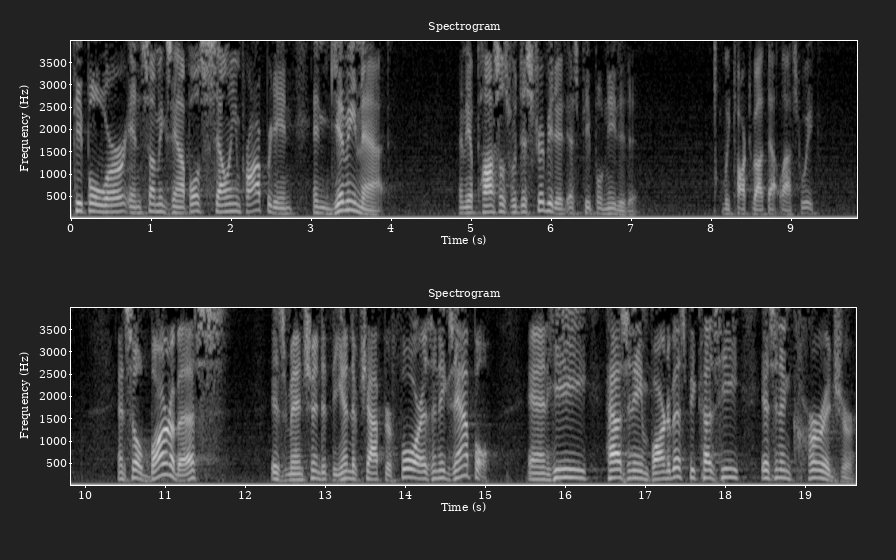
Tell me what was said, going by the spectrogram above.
people were, in some examples, selling property and, and giving that. And the apostles would distribute it as people needed it. We talked about that last week. And so Barnabas is mentioned at the end of chapter 4 as an example. And he has the name Barnabas because he is an encourager.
